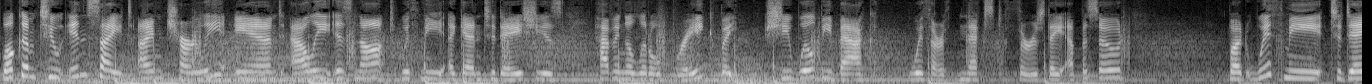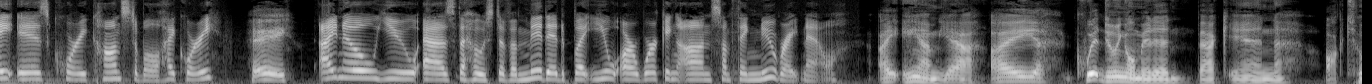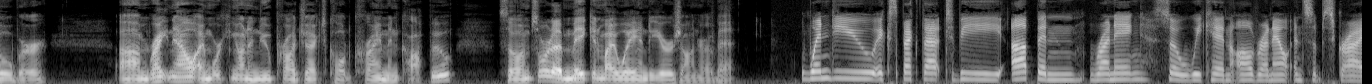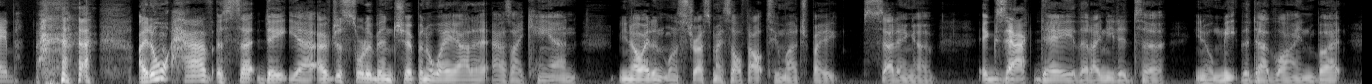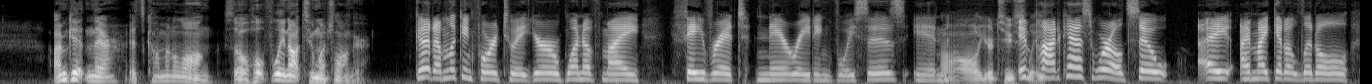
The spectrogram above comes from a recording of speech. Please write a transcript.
Welcome to Insight. I'm Charlie, and Allie is not with me again today. She is having a little break, but she will be back with our next Thursday episode. But with me today is Corey Constable. Hi, Corey. Hey. I know you as the host of Omitted, but you are working on something new right now. I am, yeah. I quit doing Omitted back in October um, right now, I'm working on a new project called Crime and Kapu, so I'm sort of making my way into your genre a bit. When do you expect that to be up and running so we can all run out and subscribe? I don't have a set date yet. I've just sort of been chipping away at it as I can. You know, I didn't want to stress myself out too much by setting a exact day that I needed to, you know, meet the deadline, but I'm getting there. It's coming along. So hopefully not too much longer. Good. I'm looking forward to it. You're one of my favorite narrating voices in Oh, you're too sweet. in podcast world. So I I might get a little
